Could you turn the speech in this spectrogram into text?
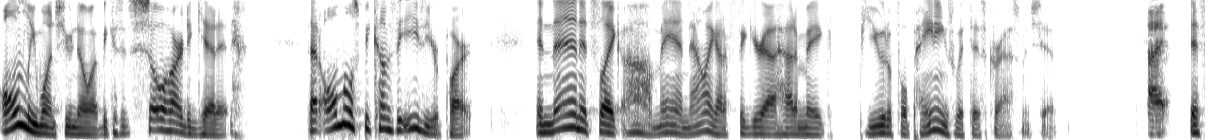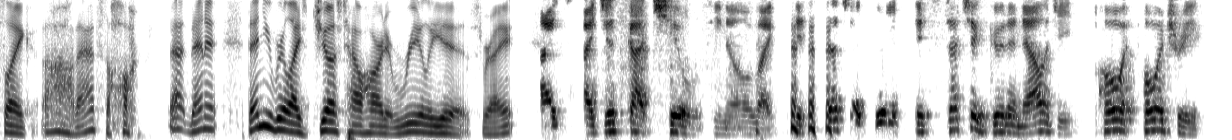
only once you know it, because it's so hard to get it, that almost becomes the easier part. And then it's like, oh man, now I got to figure out how to make beautiful paintings with this craftsmanship. I It's like, oh, that's the hard that then it then you realize just how hard it really is, right? I I just got chills, you know, like it's such a good it's such a good analogy. Poet poetry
